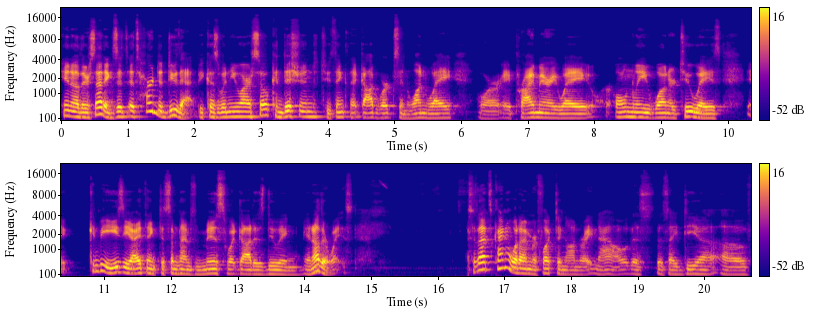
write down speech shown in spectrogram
in other settings? It's, it's hard to do that because when you are so conditioned to think that God works in one way or a primary way or only one or two ways, it can be easy, I think, to sometimes miss what God is doing in other ways. So that's kind of what I'm reflecting on right now, this this idea of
